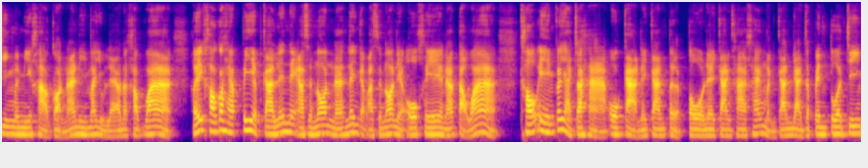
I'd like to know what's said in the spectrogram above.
ริงๆ มันมีข่าวก่อนหน้านี้มาอยู่แล้วนะครับว่าเฮ้ยเขาก็แฮปปี้กับการเล่นในอาร์เซนอลนะเล่นกับอาร์เซนอลเนี่ยโอเคนะแต่ว่าเขาเองก็อยากจะหาโอกาสในการเติบโตในการค้าแข่งเหมือนกันอยากจะเป็นตัวจริง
